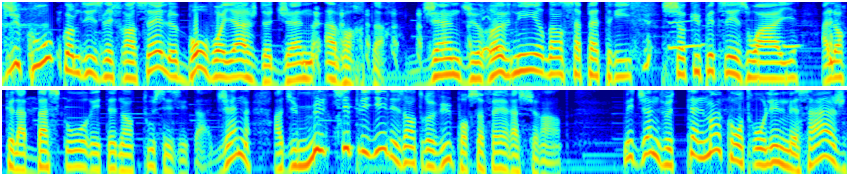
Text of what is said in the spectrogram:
Du coup, comme disent les Français, le beau voyage de Jen avorta. Jen dut revenir dans sa patrie, s'occuper de ses ouailles, alors que la basse-cour était dans tous ses états. Jen a dû multiplier les entrevues pour se faire assurante. Mais Jen veut tellement contrôler le message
